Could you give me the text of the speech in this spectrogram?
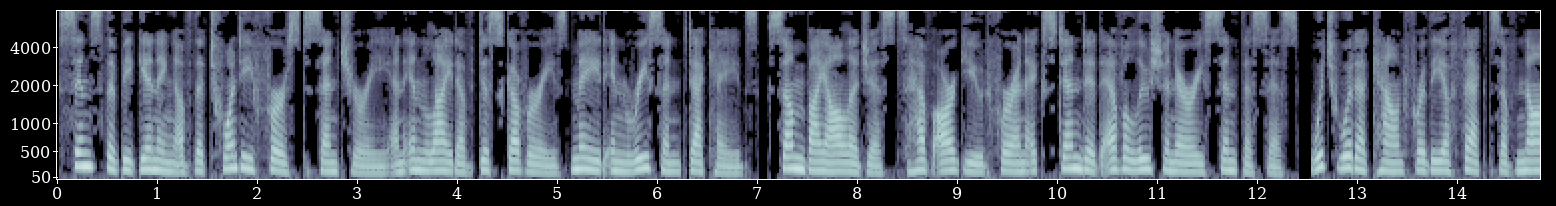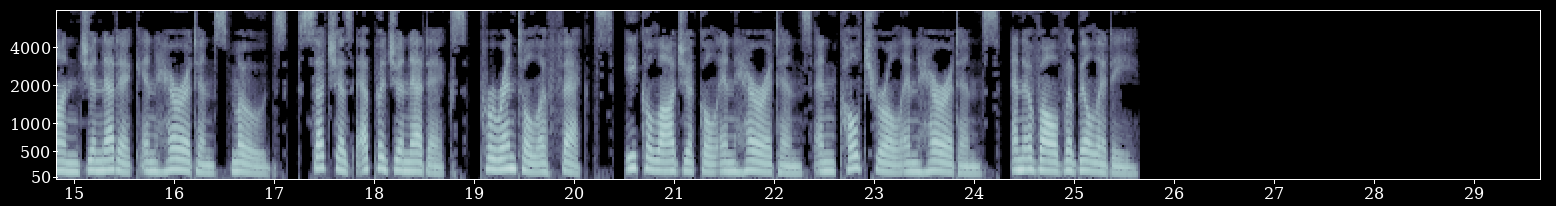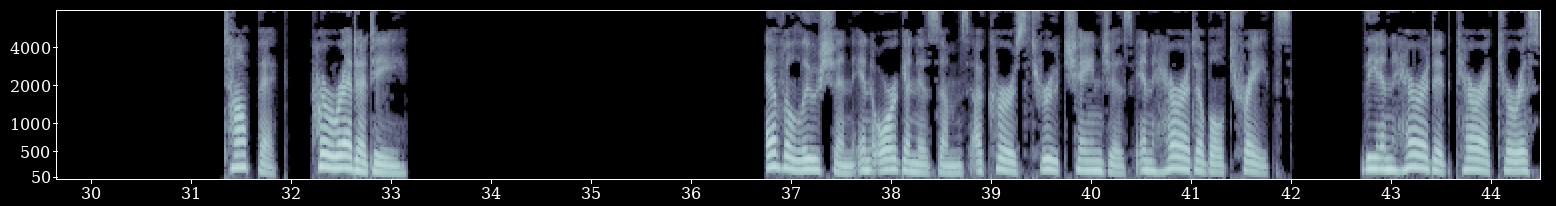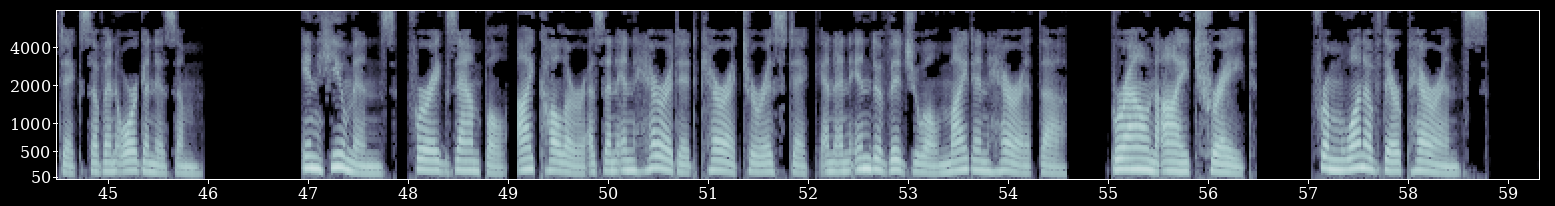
Since the beginning of the 21st century and in light of discoveries made in recent decades, some biologists have argued for an extended evolutionary synthesis, which would account for the effects of non-genetic inheritance modes, such as epigenetics, parental effects, ecological inheritance and cultural inheritance, and evolvability. Heredity. Evolution in organisms occurs through changes in heritable traits the inherited characteristics of an organism. In humans, for example, eye color is an inherited characteristic and an individual might inherit the brown eye trait from one of their parents.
